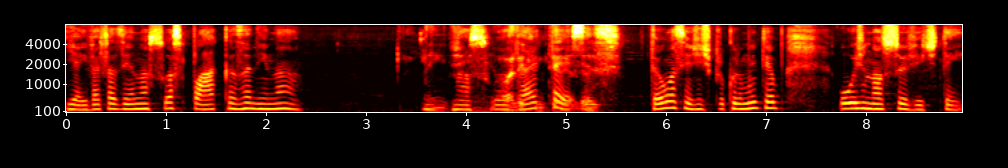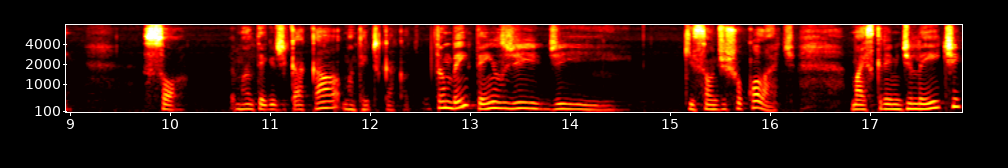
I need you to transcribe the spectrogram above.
E aí vai fazendo as suas placas ali na, Entendi. nas suas Olha artérias. Então, assim, a gente procura muito tempo. Hoje o nosso sorvete tem só manteiga de cacau, manteiga de cacau. Também tem os de, de que são de chocolate, mais creme de leite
